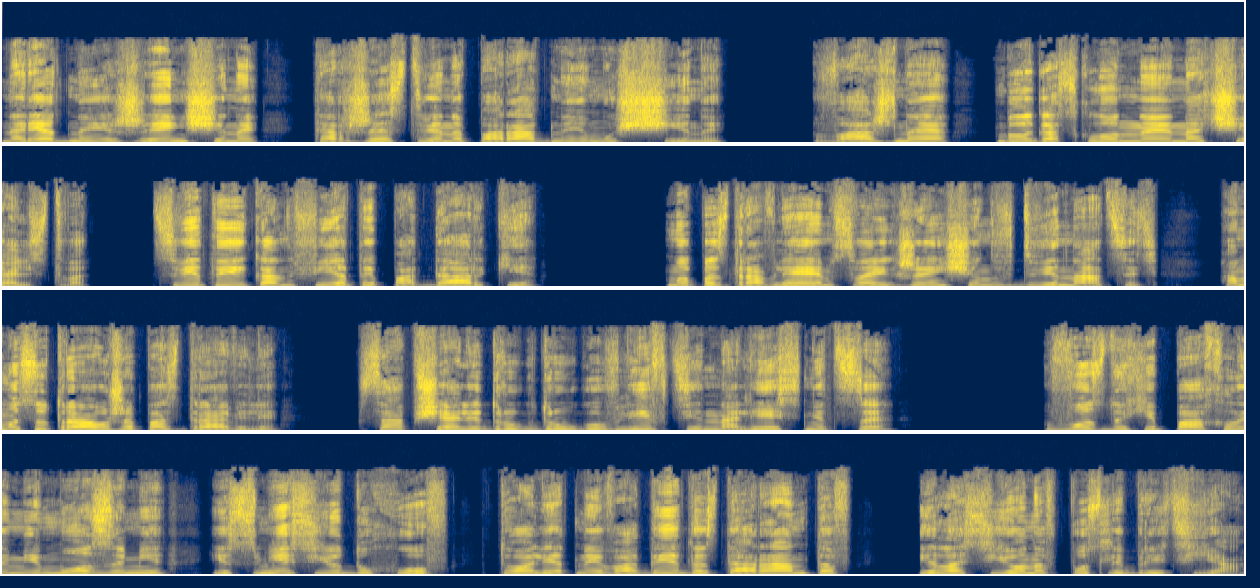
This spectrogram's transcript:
Нарядные женщины, торжественно-парадные мужчины. Важное, благосклонное начальство. Цветы, конфеты, подарки. Мы поздравляем своих женщин в 12, а мы с утра уже поздравили. Сообщали друг другу в лифте, на лестнице. В воздухе пахло мимозами и смесью духов, туалетной воды, дезодорантов и лосьонов после бритья.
